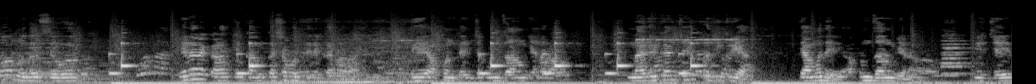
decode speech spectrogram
तो नगरसेवक येणाऱ्या काळात ते काम कशा पद्धतीने करणार आहे ते आपण त्यांच्याकडून जाणून घेणार आहोत. नागरिकांच्याही प्रतिक्रिया त्यामध्ये आपण जाणून घेणार आहोत. की जे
